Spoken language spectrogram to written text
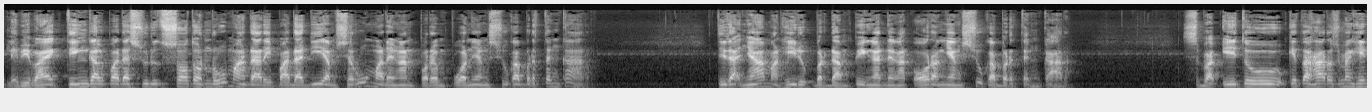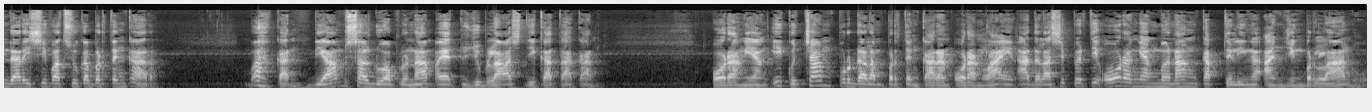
lebih baik tinggal pada sudut soton rumah daripada diam serumah dengan perempuan yang suka bertengkar. Tidak nyaman hidup berdampingan dengan orang yang suka bertengkar. Sebab itu kita harus menghindari sifat suka bertengkar. Bahkan di Amsal 26 ayat 17 dikatakan, Orang yang ikut campur dalam pertengkaran orang lain adalah seperti orang yang menangkap telinga anjing berlalu.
